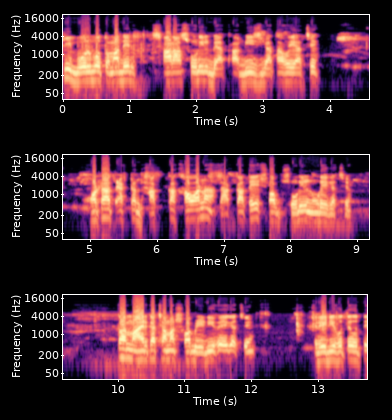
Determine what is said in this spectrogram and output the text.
কি বলব তোমাদের? সারা শরীর ব্যথা, বিষ ব্যথা হয়ে আছে। হঠাৎ একটা ধাক্কা খাওয়া না, ধাক্কাতে সব শরীর নড়ে গেছে। তা মায়ের কাছে আমার সব রেডি হয়ে গেছে। রেডি হতে হতে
